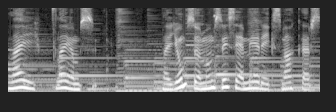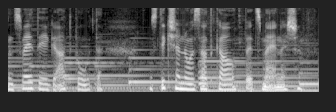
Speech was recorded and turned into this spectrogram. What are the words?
Lai, lai, jums, lai jums un mums visiem mierīgs vakars un svētīga atpūta. Uz tikšanos atkal pēc mēneša.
